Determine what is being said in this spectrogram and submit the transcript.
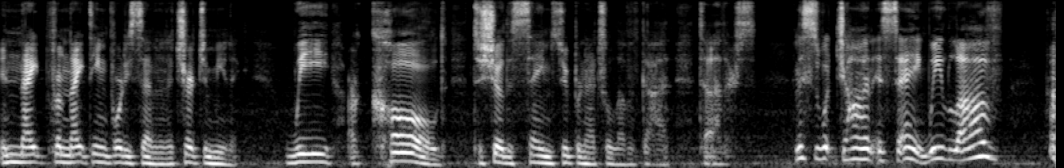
in night, from 1947 in a church in Munich, we are called to show the same supernatural love of God to others. And this is what John is saying. We love huh,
